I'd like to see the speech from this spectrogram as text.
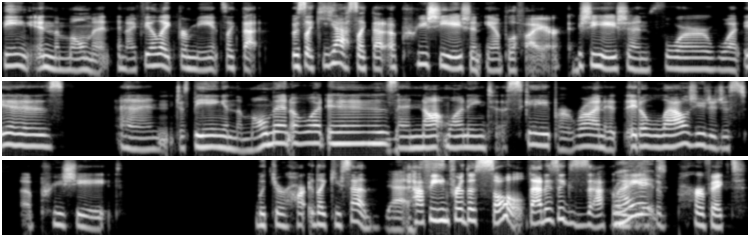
being in the moment. And I feel like for me, it's like that. It was like, yes, like that appreciation amplifier, mm. appreciation for what is, and just being in the moment of what is, mm-hmm. and not wanting to escape or run. It, it allows you to just appreciate with your heart, like you said, yes caffeine for the soul. That is exactly Right? the perfect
